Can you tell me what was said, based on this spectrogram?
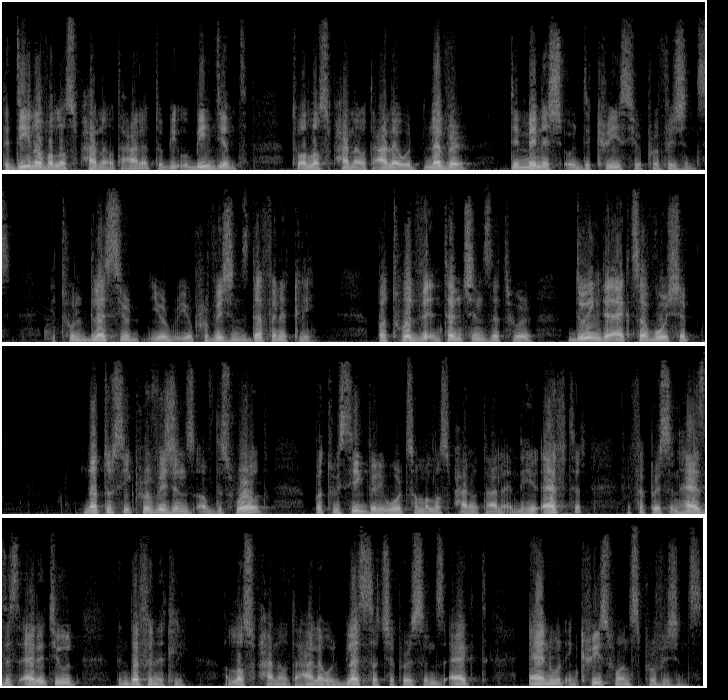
The deen of Allah subhanahu wa ta'ala, to be obedient to Allah subhanahu wa ta'ala would never diminish or decrease your provisions. It will bless your, your, your provisions definitely, but with the intentions that we're doing the acts of worship, not to seek provisions of this world, but we seek the rewards from Allah subhanahu wa ta'ala in the hereafter. If a person has this attitude, then definitely Allah subhanahu wa ta'ala will bless such a person's act and will increase one's provisions.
